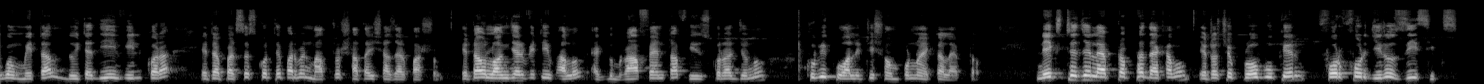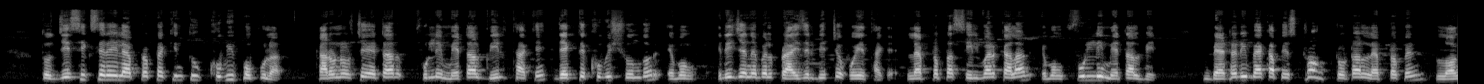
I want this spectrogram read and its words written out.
এবং মেটাল দুইটা দিয়েই ভিল করা। এটা পারচেস করতে পারবেন মাত্র সাতাইশ হাজার পাঁচশো। এটাও লংজারভিটি ভালো, একদম রাফ অ্যান্ড টাফ ইউজ করার জন্য। খুবই কোয়ালিটি সম্পন্ন একটা ল্যাপটপ নেক্সটে যে ল্যাপটপটা দেখাবো, এটা হচ্ছে প্রোবুকের four four zero G six তো জি সিক্সের এই ল্যাপটপটা কিন্তু খুবই পপুলার কারণ হচ্ছে এটার ফুললি মেটাল বিল্ড থাকে, দেখতে খুবই সুন্দর এবং রিজনেবল প্রাইজের ভিতরে হয়ে থাকে। ল্যাপটপটা সিলভার কালার এবং fully metal build battery backup strong total ল্যাপটপের লং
